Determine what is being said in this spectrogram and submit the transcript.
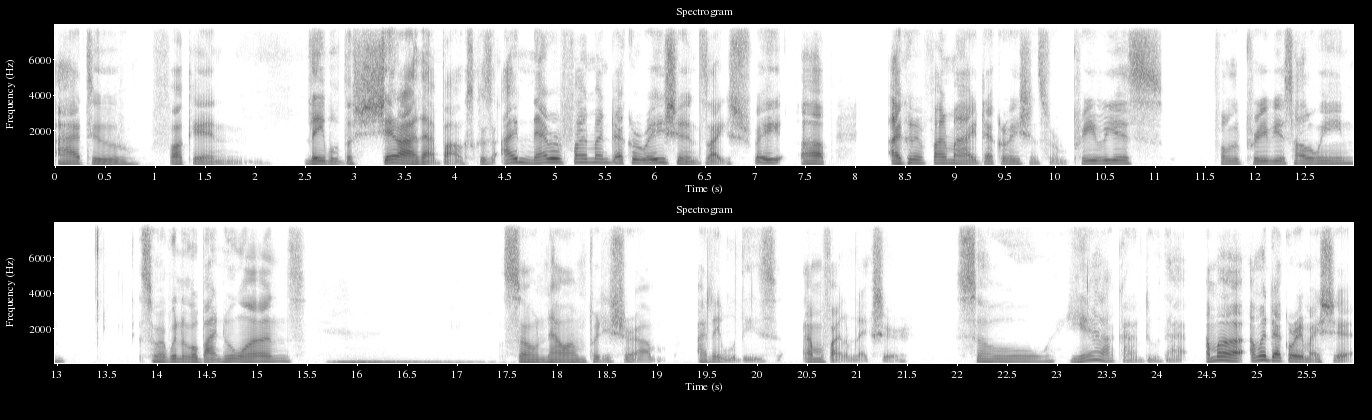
I had to fucking label the shit out of that box because I never find my decorations like straight up. I couldn't find my decorations from previous from the previous Halloween, so I went to go buy new ones. So now I'm pretty sure I'm I labeled these. I'm gonna find them next year. So yeah, I gotta do that. I'm gonna I'm gonna decorate my shit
